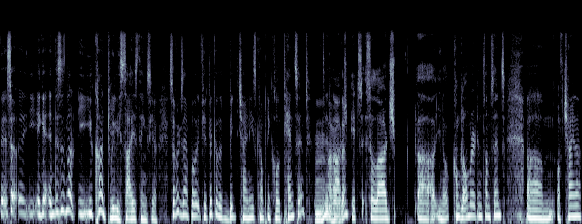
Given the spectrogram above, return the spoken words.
uh, So uh, again, and this is not you can't really size things here. So, for example, if you look at the big Chinese company called Tencent, it's, a I've heard large, it's it's a large. Uh, you know, conglomerate in some sense um, of China.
